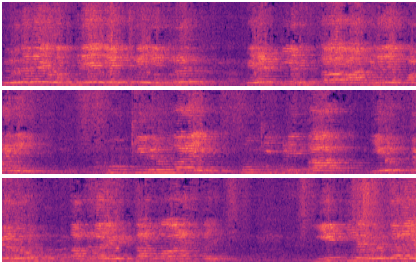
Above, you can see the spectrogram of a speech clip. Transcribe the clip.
விடுதலை ஒன்றே ஏற்க என்று விரட்டியடித்தார் ஆங்கிலேய படையை. தூக்கிலும் வரை தூக்கி பிடித்தார் இரு பெரும் தமிழரின் தன் மானத்தை ஈட்டிய விடுதலை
